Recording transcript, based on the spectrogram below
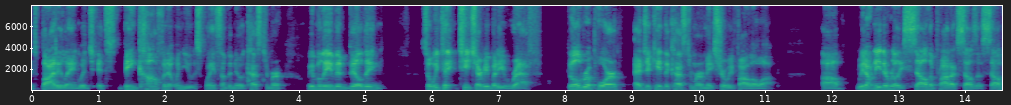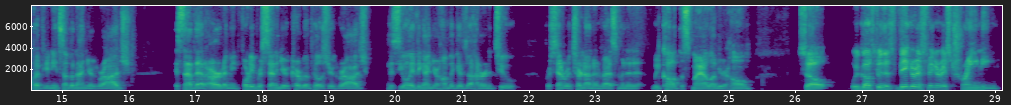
it's body language, it's being confident when you explain something to a customer. We believe in building, so we t- teach everybody ref, build rapport, educate the customer, make sure we follow up. Uh, we don't need to really sell the product sells itself. If you need something on your garage, it's not that hard. I mean, 40% of your curb appeal is your garage. It's the only thing on your home that gives 102% return on investment. And we call it the smile of your home. So we go through this vigorous, vigorous training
